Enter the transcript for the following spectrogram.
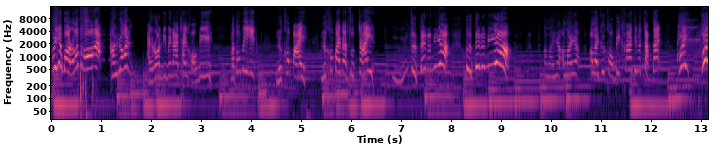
เฮ้ยอย่าบอกนะว่าทองอะไอรอน ไอรอนนี่ไม่น่าใช่ของดี มันต้องมีอีกลึกเข้าไปลึกเข้าไปแบบสุดใจหืมตื่นเต้นนะเนี่ย ตื่นเต้นนะเนี่ย อะไรอะอะไรอะอะไรคือของมีค่าที่มันจับได้ เฮ้ยเฮ้ย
